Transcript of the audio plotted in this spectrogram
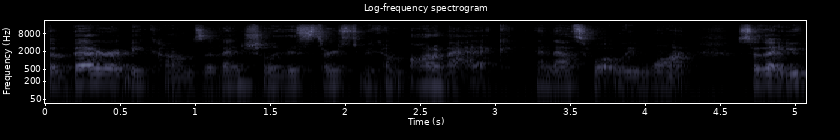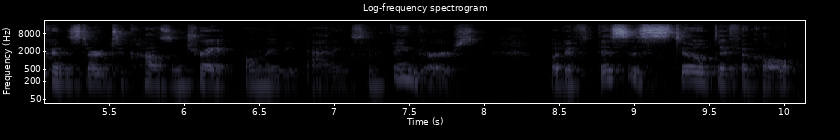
the better it becomes. Eventually, this starts to become automatic, and that's what we want so that you can start to concentrate on maybe adding some fingers. But if this is still difficult,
